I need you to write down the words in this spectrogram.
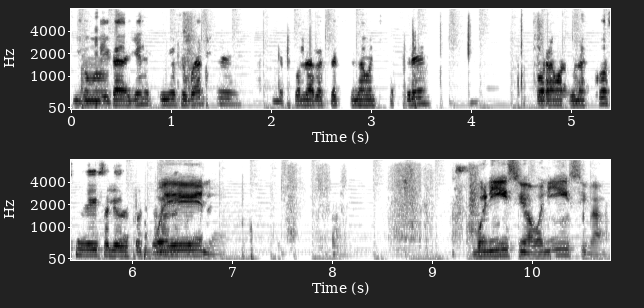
y como que cada quien escribió su parte después la perfeccionamos entre los tres borramos algunas cosas y ahí salió después buena. Buenísima, buenísima.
